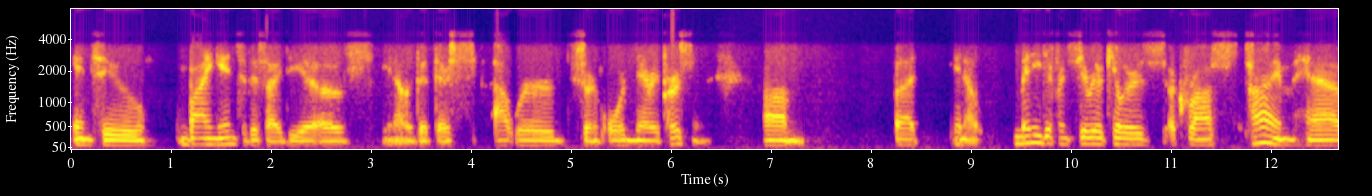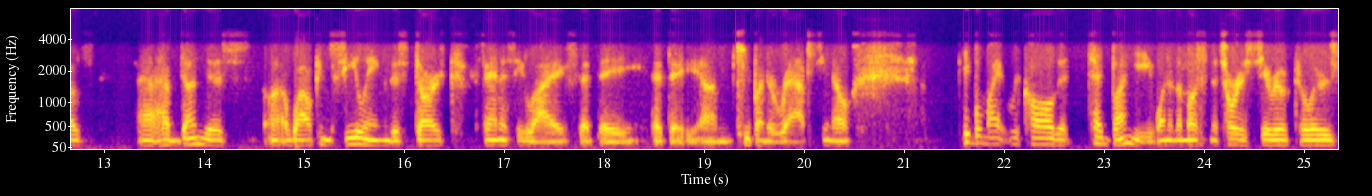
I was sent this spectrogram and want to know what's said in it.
into buying into this idea of, you know, that they're outward sort of ordinary person. Um, but, you know, many different serial killers across time have uh, have done this uh, while concealing this dark fantasy life that they that they um, keep under wraps. You know, people might recall that Ted Bundy, one of the most notorious serial killers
